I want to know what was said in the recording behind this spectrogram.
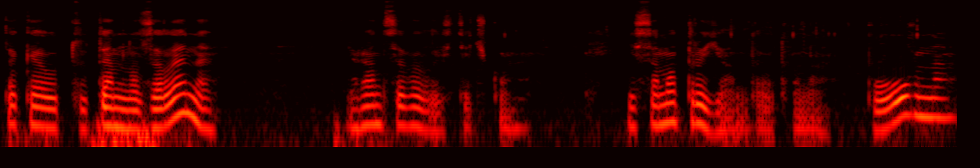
Таке от темно-зелене глянцеве листячко. І сама троянда, от вона повна,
